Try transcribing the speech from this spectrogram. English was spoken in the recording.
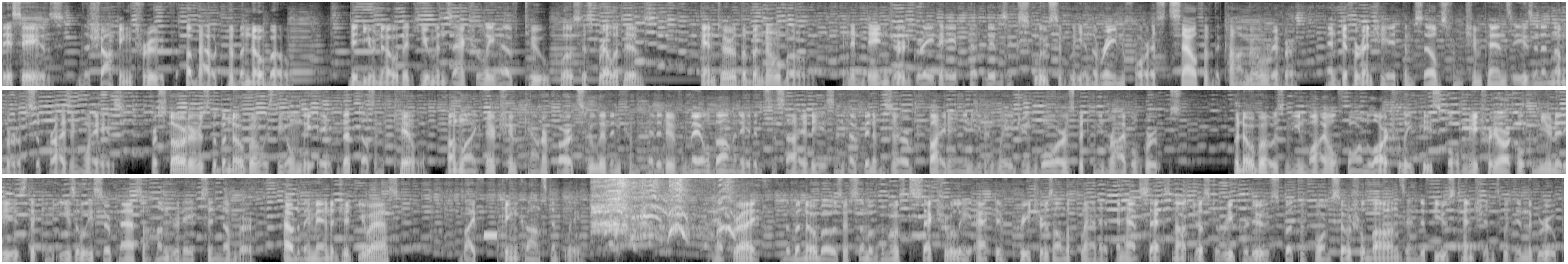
This is the shocking truth about the bonobo. Did you know that humans actually have two closest relatives? Enter the bonobo, an endangered great ape that lives exclusively in the rainforest south of the Congo River, and differentiate themselves from chimpanzees in a number of surprising ways. For starters, the bonobo is the only ape that doesn't kill, unlike their chimp counterparts who live in competitive male dominated societies and have been observed fighting and even waging wars between rival groups. Bonobos, meanwhile, form largely peaceful matriarchal communities that can easily surpass a hundred apes in number. How do they manage it, you ask? By fucking constantly. That's right. The bonobos are some of the most sexually active creatures on the planet and have sex not just to reproduce, but to form social bonds and diffuse tensions within the group.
